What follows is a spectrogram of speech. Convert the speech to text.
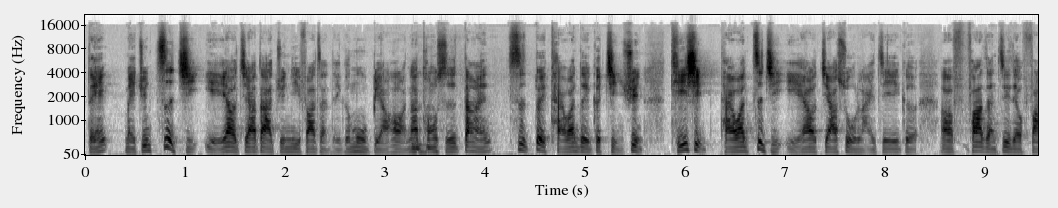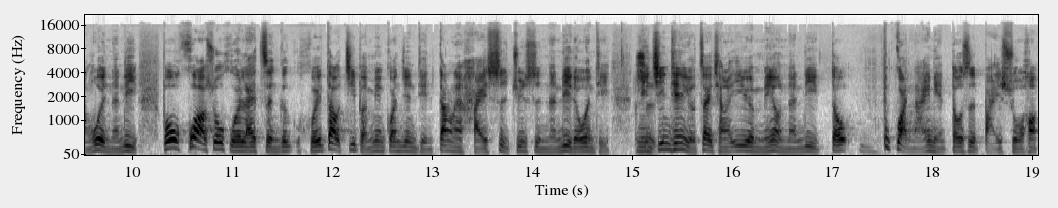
等于美军自己也要加大军力发展的一个目标哈。那同时当然是对台湾的一个警讯，提醒台湾自己也要加速来这一个啊发展自己的防卫能力。不过话说回来，整个回到基本面关键点，当然还是军事能力的问题。你今天有再强的意愿，没有能力，都不管哪一年都是白说哈。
